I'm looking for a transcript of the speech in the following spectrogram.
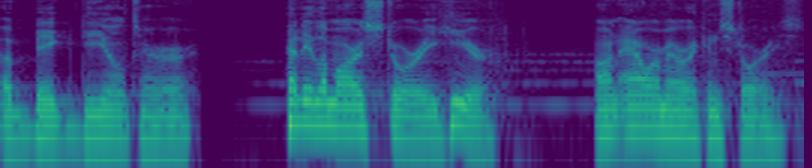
a big deal to her. Hedy Lamarr's story here on Our American Stories.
